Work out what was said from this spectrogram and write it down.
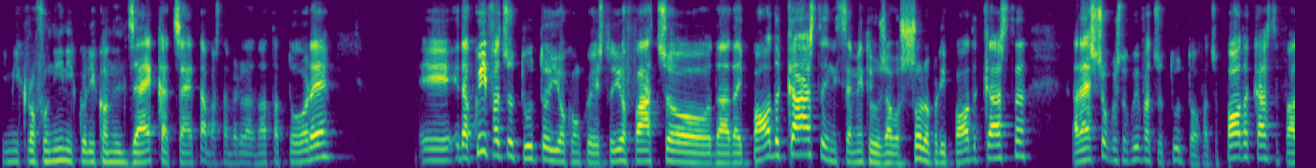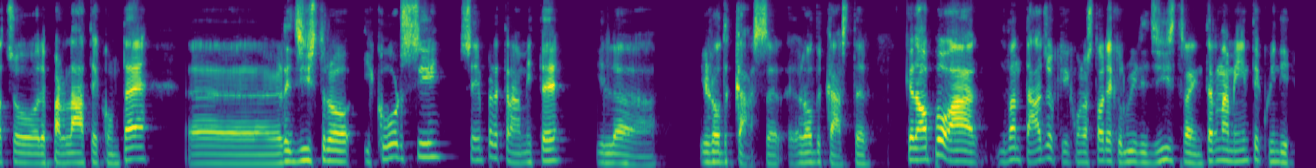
i microfonini, quelli con il jack, eccetera, basta avere l'adattatore. E, e da qui faccio tutto io con questo. Io faccio da- dai podcast, inizialmente lo usavo solo per i podcast, adesso questo qui faccio tutto, faccio podcast, faccio le parlate con te, eh, registro i corsi sempre tramite il, il roadcaster, il roadcaster, che dopo ha il vantaggio che con la storia che lui registra internamente, quindi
